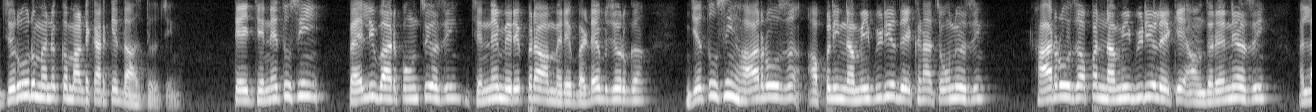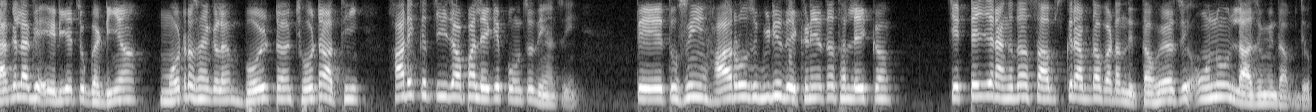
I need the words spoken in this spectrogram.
ਜਰੂਰ ਮੈਨੂੰ ਕਮੈਂਟ ਕਰਕੇ ਦੱਸ ਦਿਓ ਜੀ। ਤੇ ਜਿੰਨੇ ਤੁਸੀਂ ਪਹਿਲੀ ਵਾਰ ਪਹੁੰਚੇ ਹੋ ਜੀ, ਜਿੰਨੇ ਮੇਰੇ ਭਰਾ, ਮੇਰੇ ਵੱਡੇ ਬਜ਼ੁਰਗ, ਜੇ ਤੁਸੀਂ ਹਰ ਰੋਜ਼ ਆਪਣੀ ਨਵੀਂ ਵੀਡੀਓ ਦੇਖਣਾ ਚਾਹੁੰਦੇ ਹੋ ਜੀ, ਹਰ ਰੋਜ਼ ਆਪਾਂ ਨਵੀਂ ਵੀਡੀਓ ਲੈ ਕੇ ਆਉਂਦੇ ਰਹਿੰਦੇ ਹਾਂ ਜੀ ਅਲੱਗ-ਅਲੱਗ ਏਰੀਆ 'ਚੋਂ ਗੱਡੀਆਂ, ਮੋਟਰਸਾਈਕਲ, ਬੁਲਟ, ਛੋਟਾ ਹਾਥੀ, ਹਰ ਇੱਕ ਚੀਜ਼ ਆਪਾਂ ਲੈ ਕੇ ਪਹੁੰਚਦੇ ਹਾਂ ਜੀ। ਤੇ ਤੁਸੀਂ ਹਰ ਰੋਜ਼ ਵੀਡੀਓ ਦੇਖਣੀ ਹੈ ਤਾਂ ਥੱਲੇ ਇੱਕ ਚਿੱਟੇ ਜਿਹੇ ਰੰਗ ਦਾ ਸਬਸਕ੍ਰਾਈਬ ਦਾ ਬਟਨ ਦਿੱਤਾ ਹੋਇਆ ਸੀ, ਉਹਨੂੰ ਲਾਜ਼ਮੀ ਦਬ ਦਿਓ।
